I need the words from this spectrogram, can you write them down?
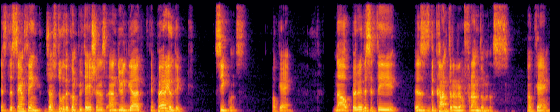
it's the same thing. Just do the computations and you'll get a periodic sequence. Okay. Now, periodicity is the contrary of randomness. Okay.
